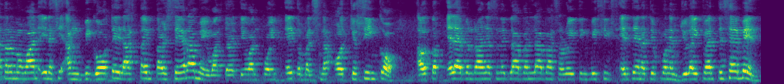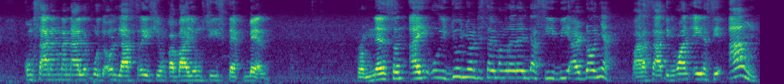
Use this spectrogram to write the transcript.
naman 1A na si Ang Bigote. Last time Tarsera may 131.8, umalis ng 8.5 out of 11 runners na naglaban-laban sa rating basics and then at yun po ng July 27 kung saan ang nanalo po doon last race yung kabayong si Step Bell. From Nelson I. Uy Jr. this time ang rerenda CB Ardonia para sa ating 1A na si Ang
